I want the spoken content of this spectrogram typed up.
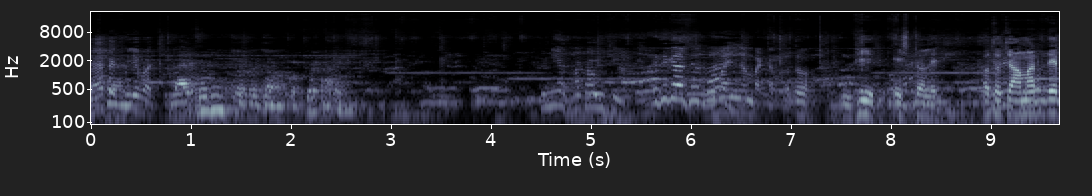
ম্যাপে খুঁজে পাচ্ছি কত ভিড় এই স্টলে। অথচ আমাদের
